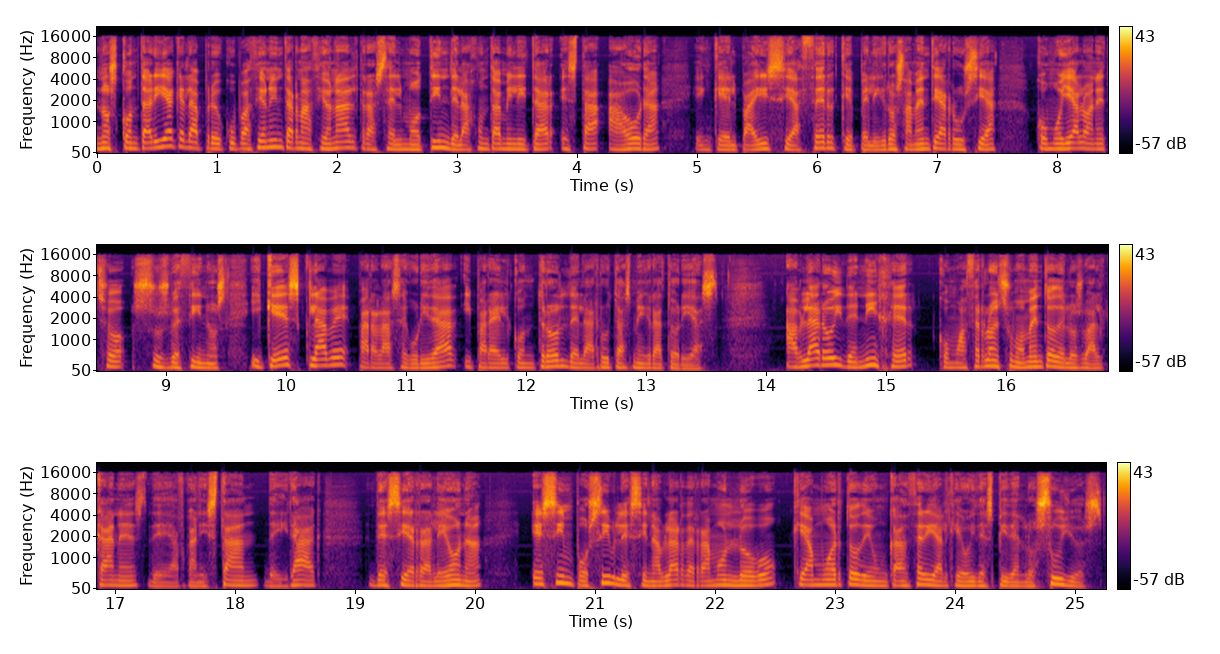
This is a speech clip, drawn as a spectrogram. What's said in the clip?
nos contaría que la preocupación internacional tras el motín de la Junta Militar está ahora en que el país se acerque peligrosamente a Rusia, como ya lo han hecho sus vecinos, y que es clave para la seguridad y para el control de las rutas migratorias. Hablar hoy de Níger, como hacerlo en su momento de los Balcanes, de Afganistán, de Irak, de Sierra Leona, es imposible sin hablar de Ramón Lobo, que ha muerto de un cáncer y al que hoy despiden los suyos.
